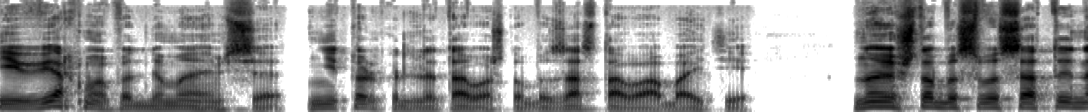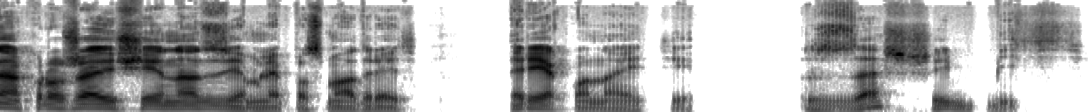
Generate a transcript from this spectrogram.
И вверх мы поднимаемся не только для того, чтобы заставу обойти, но и чтобы с высоты на окружающие нас земли посмотреть, реку найти. Зашибись.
